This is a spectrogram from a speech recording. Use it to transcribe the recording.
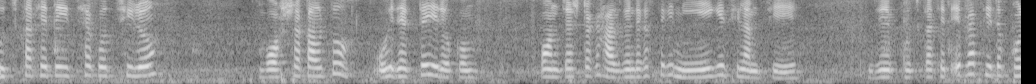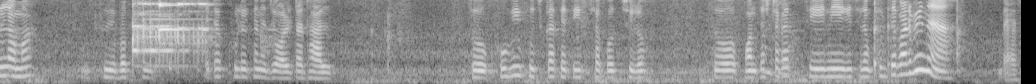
ফুচকা খেতে ইচ্ছা করছিল। বর্ষাকাল তো ওয়েদারটাই এরকম। পঞ্চাশ টাকা হাজব্যান্ডের কাছ থেকে নিয়ে গেছিলাম চেয়ে, যে ফুচকা খেতে। এবার তুই এটা খুললাম, মা। তুই এবার খুল এটা খুলে এখানে জলটা ঢাল। তো খুবই ফুচকা খেতে ইচ্ছা করছিল। তো পঞ্চাশ টাকা চেয়ে নিয়ে গেছিলাম। খুলতে পারবি না? ব্যাস,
